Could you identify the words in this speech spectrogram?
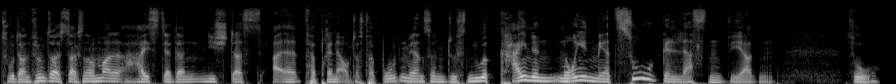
2025, sagst du nochmal, heißt ja dann nicht, dass äh, Verbrennerautos verboten werden, sondern dass nur keine neuen mehr zugelassen werden. So.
